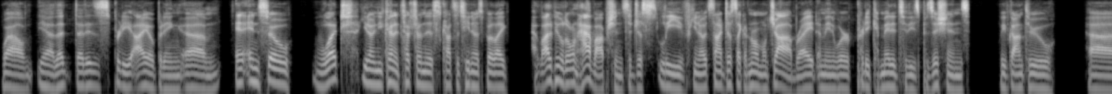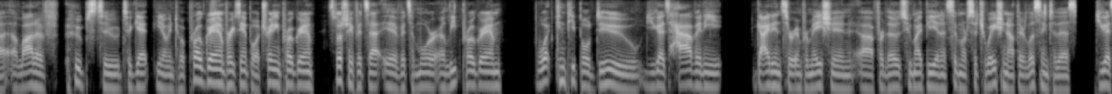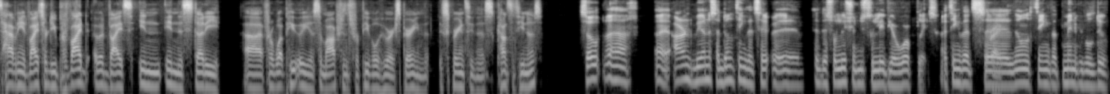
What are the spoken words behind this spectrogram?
Wow. Yeah, that that is pretty eye opening. Um, and, and so what, you know, and you kind of touched on this, constantinos but like a lot of people don't have options to just leave. You know, it's not just like a normal job, right? I mean, we're pretty committed to these positions. We've gone through uh, a lot of hoops to to get you know into a program, for example, a training program, especially if it's a if it's a more elite program. What can people do? Do you guys have any guidance or information uh, for those who might be in a similar situation out there listening to this? Do you guys have any advice, or do you provide advice in in this study uh, for what people, you know, some options for people who are experiencing experiencing this? Constantinos? So, uh, uh, Aaron, to be honest, I don't think that's uh, the solution is to leave your workplace. I think that's uh, right. the only thing that many people do.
